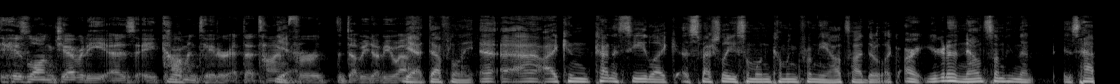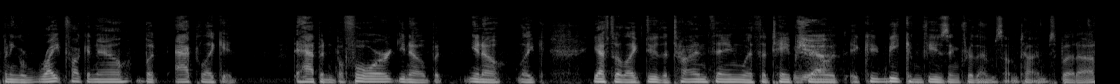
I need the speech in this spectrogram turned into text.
his longevity as a commentator at that time Yeah. for the WWF. Yeah, definitely. I, I, can kind of see like, especially someone coming from the outside, they're like, "All right, you're gonna announce something that is happening right fucking now, but act like it happened before, you know." But you know, like you have to like do the time thing with a tape show. Yeah. It, it could be confusing for them sometimes, but uh,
